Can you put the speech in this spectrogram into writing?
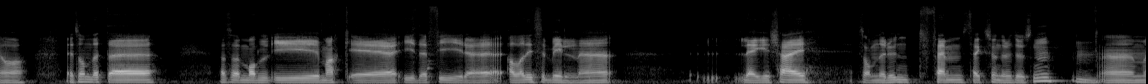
og litt sånn. Dette Altså Model Y, Mach E, ID4 Alle disse bilene legger seg sånn rundt 500 600 000. Mm. Um,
